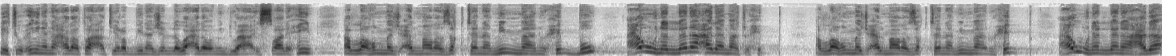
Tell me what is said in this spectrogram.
لتعيننا على طاعة ربنا جل وعلا ومن دعاء الصالحين. اللهم اجعل ما رزقتنا مما نحب عونا لنا على ما تحب. اللهم اجعل ما رزقتنا مما نحب عونا لنا على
